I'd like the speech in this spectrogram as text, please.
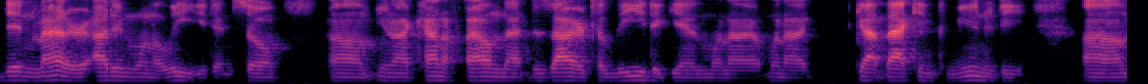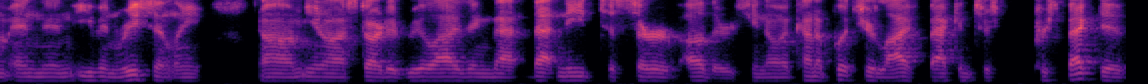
didn't matter. I didn't want to lead. And so, um, you know, I kind of found that desire to lead again when I, when I got back in community. Um, and then even recently, um, you know, I started realizing that that need to serve others, you know, it kind of puts your life back into perspective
